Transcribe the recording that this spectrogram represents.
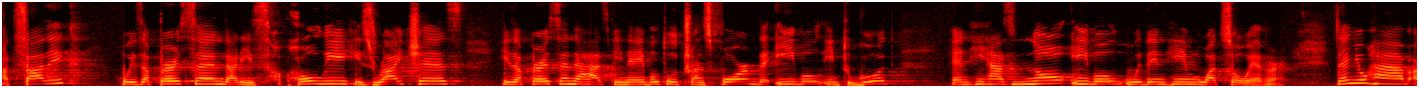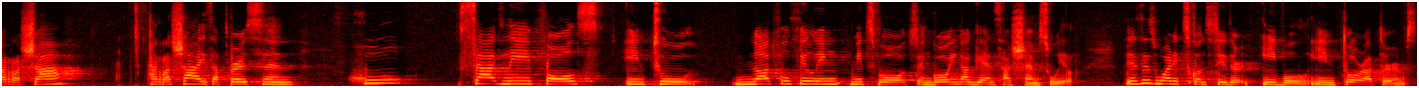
a tzaddik, who is a person that is holy, he's righteous, he's a person that has been able to transform the evil into good, and he has no evil within him whatsoever. Then you have a Rasha. A Rasha is a person who sadly falls into not fulfilling mitzvot and going against Hashem's will. This is what it's considered evil in Torah terms.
